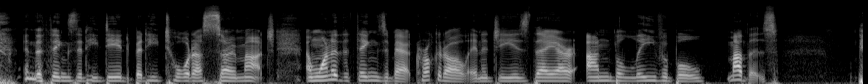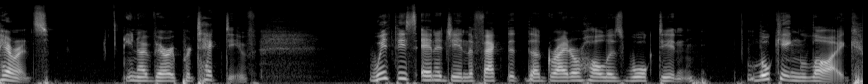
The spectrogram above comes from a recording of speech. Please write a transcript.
and the things that he did, but he taught us so much. And one of the things about crocodile energy is they are unbelievable mothers, parents, you know, very protective. With this energy and the fact that the greater whole has walked in looking like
